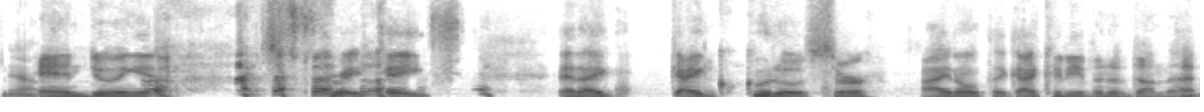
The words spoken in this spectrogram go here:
Yeah. and doing it straight face. And I, I kudos, sir. I don't think I could even have done that.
